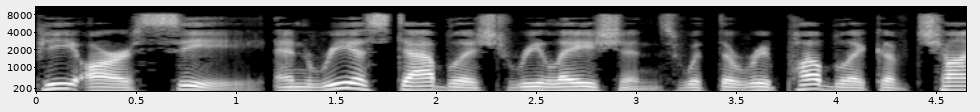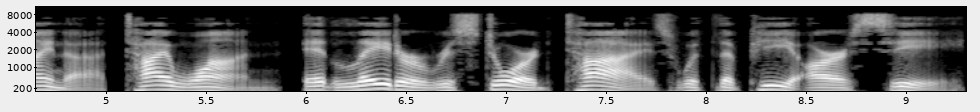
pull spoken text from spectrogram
(PRC) and re-established relations with the Republic of China (Taiwan), it later restored ties with the PRC.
